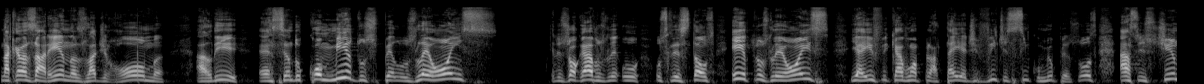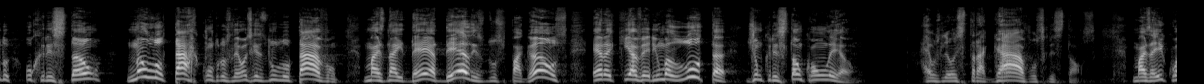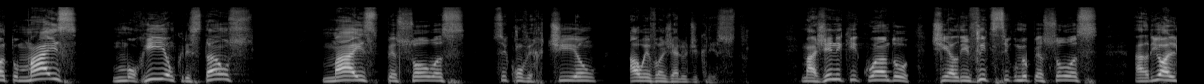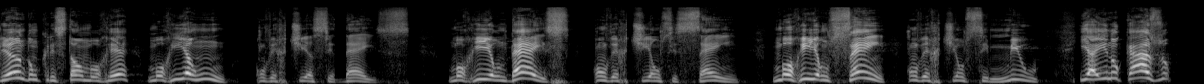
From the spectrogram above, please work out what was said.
naquelas arenas lá de Roma, ali é, sendo comidos pelos leões, eles jogavam os, os, cristãos entre os leões, e aí ficava uma plateia de 25 mil pessoas assistindo o cristão não lutar contra os leões, que eles não lutavam, mas na ideia deles, dos pagãos, era que haveria uma luta de um cristão com um leão. Aí os leões estragavam os cristãos. Mas aí, quanto mais morriam cristãos, mais pessoas se convertiam ao Evangelho de Cristo. Imagine que quando tinha ali 25 mil pessoas ali olhando um cristão morrer, morria um, convertia-se dez. Morriam dez, convertiam-se cem. Morriam cem, convertiam-se mil. E aí, no caso,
